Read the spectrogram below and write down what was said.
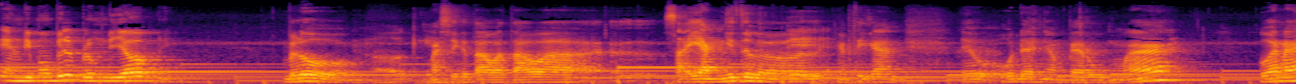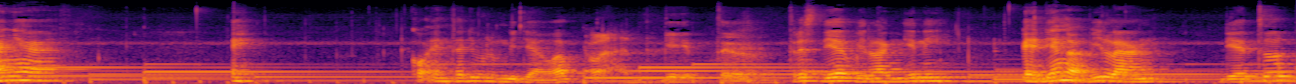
yang di mobil belum dijawab nih? Belum. Oke. masih ketawa-tawa sayang gitu loh Iya. ngerti kan? Ya udah nyampe rumah gua nanya eh kok yang tadi belum dijawab? Gitu. Terus dia bilang gini eh dia nggak bilang dia tuh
